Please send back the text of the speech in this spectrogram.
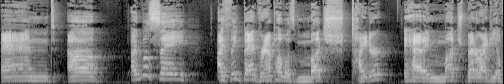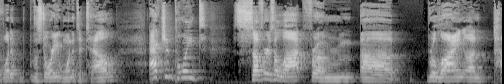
And uh, I will say, I think Bad Grandpa was much tighter. It had a much better idea of what it, the story wanted to tell. Action Point suffers a lot from uh, relying on t-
